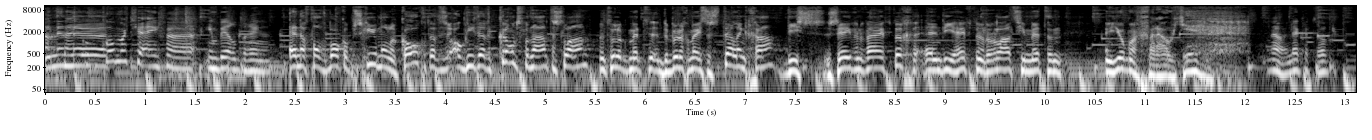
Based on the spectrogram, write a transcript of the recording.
in een... Uh... komkommertje even in beeld brengen. En dan valt het ook op Schiermonnikoog. en Koog. Dat is ook niet uit de krant vandaan te slaan. Natuurlijk met de burgemeester Stellinga. Die is 57 en die heeft een relatie met een, een jonger vrouwtje. Nou, lekker toch?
